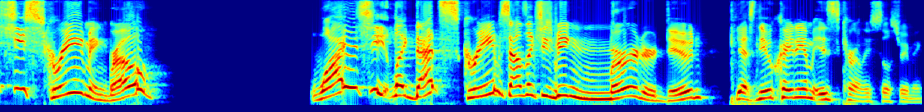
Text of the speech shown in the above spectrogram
is she screaming, bro? Why is she like that scream sounds like she's being murdered, dude. Yes, Neocranium is currently still streaming.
